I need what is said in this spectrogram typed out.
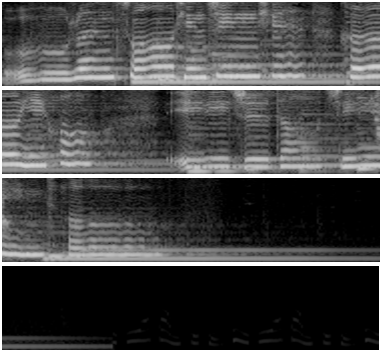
无论昨天、今天和以后，一直到尽头。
